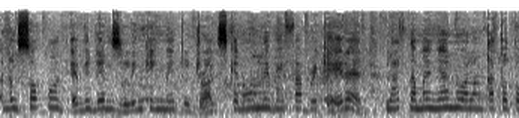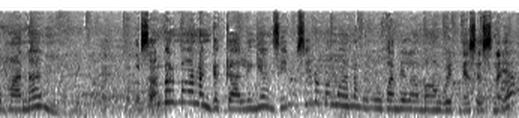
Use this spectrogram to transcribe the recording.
anong so-called evidence linking me to drugs can only be fabricated. Lahat naman yan walang katotohanan. Saan ba mga nanggagaling yan? Sino-sino ba mga nakukuha nilang mga witnesses na yan?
